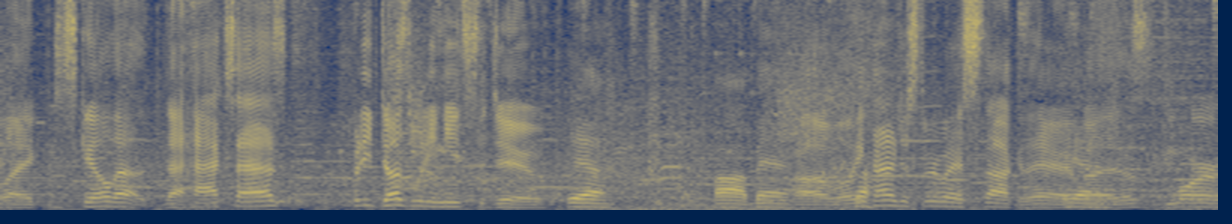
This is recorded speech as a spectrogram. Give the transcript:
like skill that that Hax has, but he does what he needs to do. Yeah. Oh man. Oh well, he kind of just threw away his stock there, Yeah. but it was more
